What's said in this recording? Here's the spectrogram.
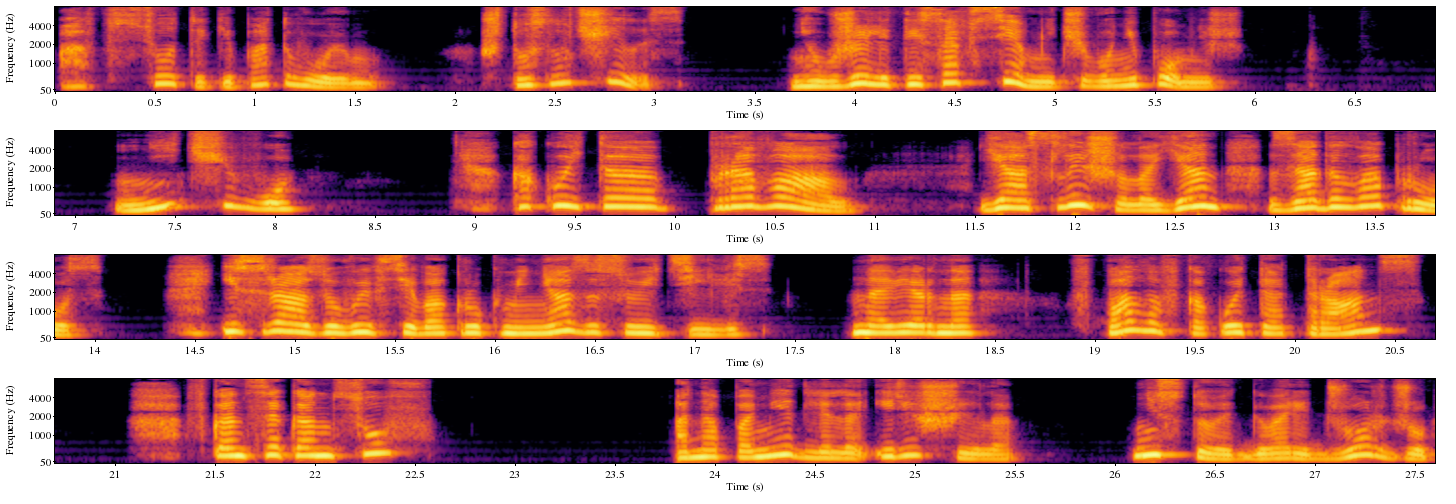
А все-таки, по-твоему, что случилось? Неужели ты совсем ничего не помнишь? Ничего. Какой-то провал. Я слышала, Ян задал вопрос. И сразу вы все вокруг меня засуетились. Наверное, впала в какой-то транс. В конце концов, она помедлила и решила. Не стоит говорить Джорджу,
